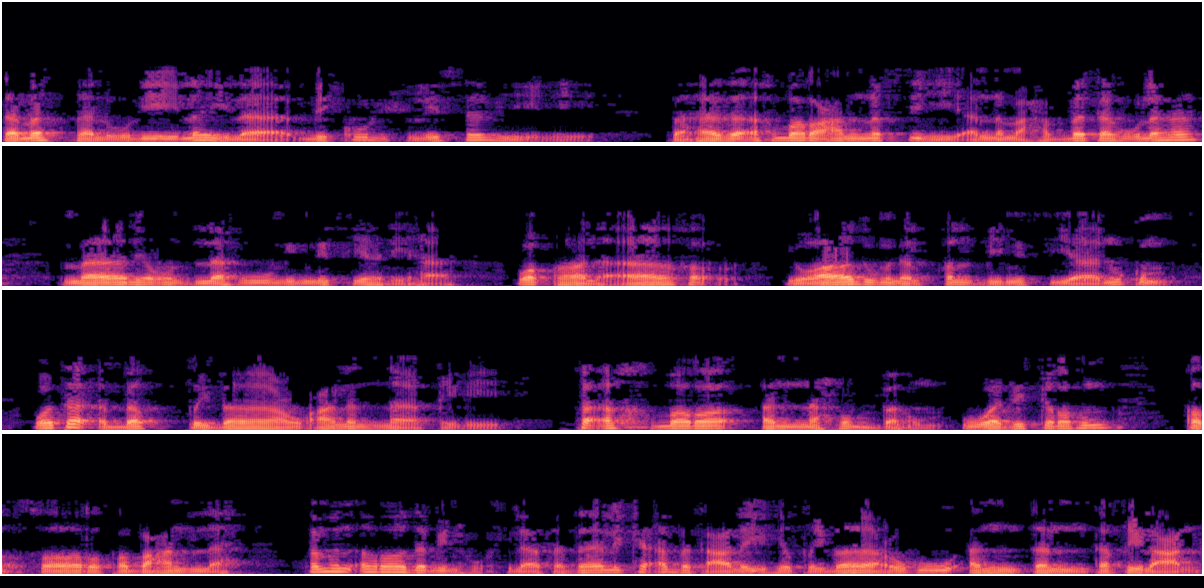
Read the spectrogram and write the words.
تمثل لي ليلى بكل سبيل فهذا أخبر عن نفسه أن محبته لها مانع له من نسيانها. وقال آخر يعاد من القلب نسيانكم وتأبى الطباع على الناقل. فأخبر أن حبهم وذكرهم قد صار طبعا له فمن أراد منه خلاف ذلك أبت عليه طباعه أن تنتقل عنه.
